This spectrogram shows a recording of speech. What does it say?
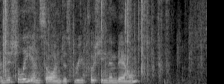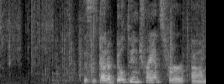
initially, and so I'm just re-pushing them down. This has got a built-in transfer um,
